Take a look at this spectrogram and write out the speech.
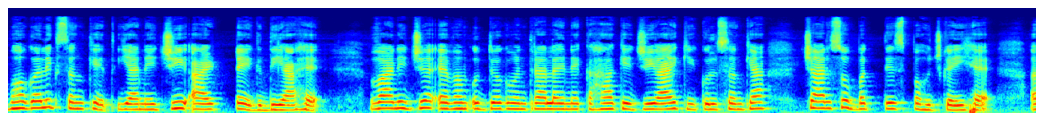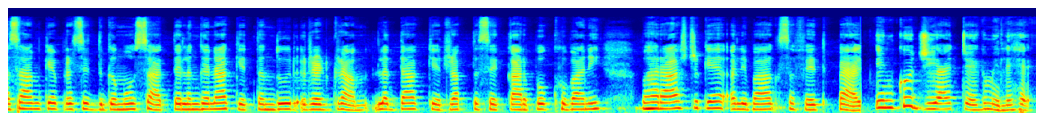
भौगोलिक संकेत, यानी जीआई टैग दिया है। वाणिज्य एवं उद्योग मंत्रालय ने कहा कि जीआई की कुल संख्या 432 पहुँच गई है। असम के प्रसिद्ध गमोसा, तेलंगाना के तंदूर रेडग्राम लद्दाख के रक्त से कारपो खुबानी, महाराष्ट्र के अलीबाग सफ़ेद पैज इनको जीआई टैग मिले हैं।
